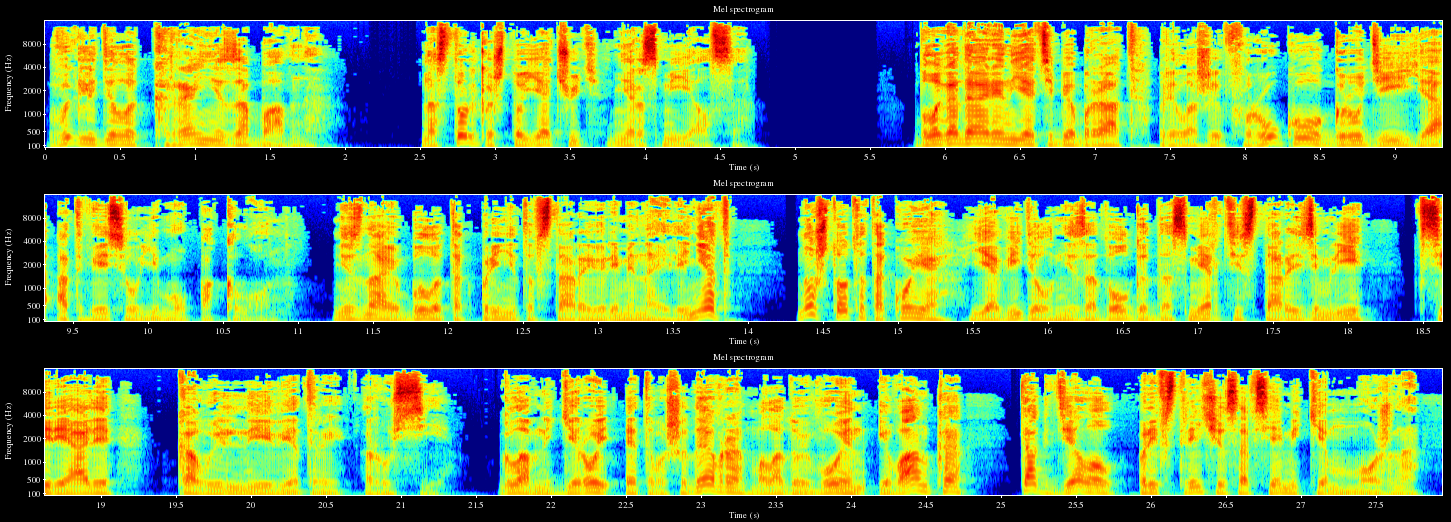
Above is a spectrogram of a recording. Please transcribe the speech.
выглядела крайне забавно. Настолько, что я чуть не рассмеялся. «Благодарен я тебе, брат», — приложив руку к груди, я отвесил ему поклон. Не знаю, было так принято в старые времена или нет, но что-то такое я видел незадолго до смерти старой земли в сериале «Ковыльные ветры Руси». Главный герой этого шедевра, молодой воин Иванка, так делал при встрече со всеми, кем можно —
